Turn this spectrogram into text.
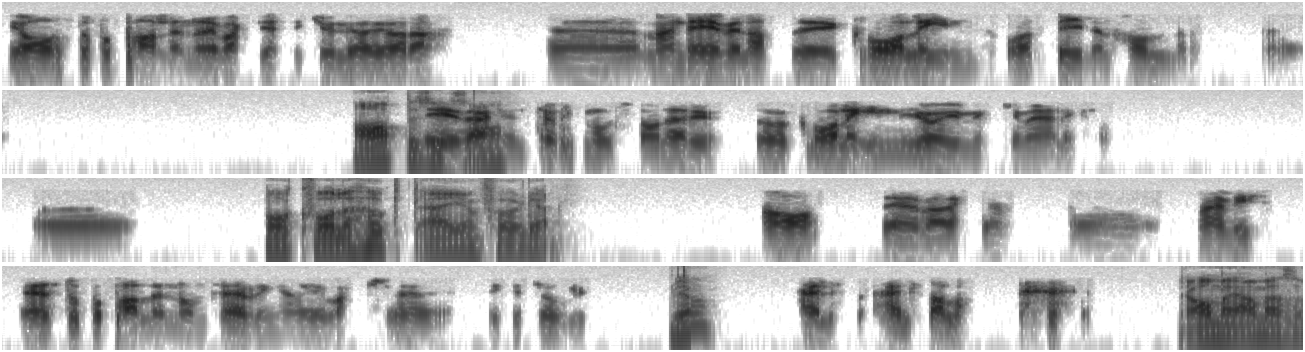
ja, stå på pallen har det varit jättekul att göra. Eh, men det är väl att eh, kvala in och att bilen håller. Ja, det är precis. Ja. verkligen tufft motstånd är det ju. Så kvala in gör ju mycket med liksom. Och kvala högt är ju en fördel. ja, det är det verkligen. Eh, men visst, eh, stå på pallen någon tävling har ju varit eh, riktigt roligt. Ja. Helst, helst alla. Ja, men, ja, men alltså,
